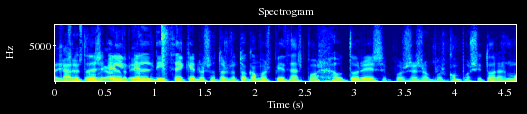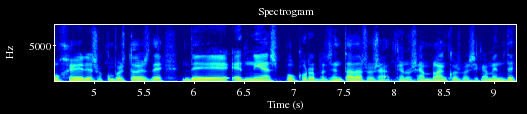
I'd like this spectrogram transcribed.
dicho Claro, esto, entonces él, él dice que nosotros no tocamos piezas por autores, pues eso, pues compositoras mujeres o compositores de, de etnias poco representadas, o sea, que no sean blancos básicamente.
